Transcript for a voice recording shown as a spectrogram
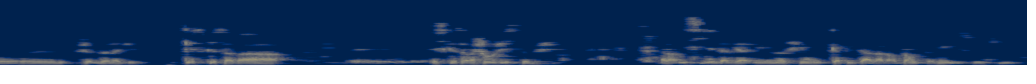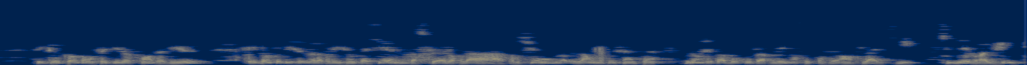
euh, je le donne à Dieu. Qu'est-ce que ça va, euh, est-ce que ça va changer cet objet? Alors ici intervient une notion capitale, alors dans le thomisme, c'est que quand on fait une offrande à Dieu, et donc, c'est dans la religion chrétienne, parce que, alors là, attention, là, on touche un point dont j'ai pas beaucoup parlé dans cette conférence-là, et qui est, qui est névralgique,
